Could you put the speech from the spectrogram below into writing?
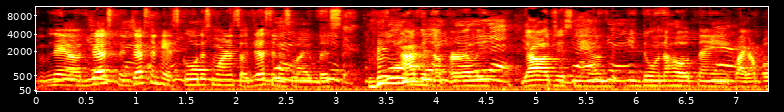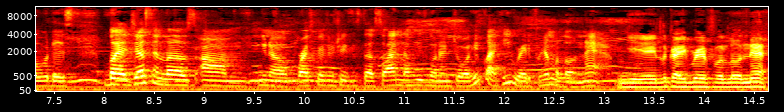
Now, Justin, Justin had school this morning, so Justin is like, listen, I've been up early. Y'all just now you doing the whole thing. Like I'm over this. But Justin loves um, you know, Rice Krispie treats and stuff. So I know he's gonna enjoy. He's like he ready for him a little nap. Yeah, look like you ready for a little nap.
